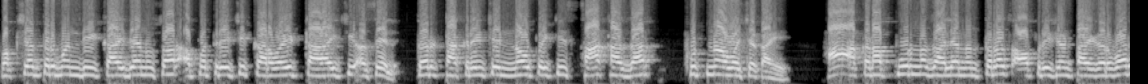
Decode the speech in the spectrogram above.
पक्षांतर बंदी कायद्यानुसार अपत्रेची कारवाई टाळायची असेल तर ठाकरेंचे नऊ पैकी सहा खासदार फुटणं आवश्यक आहे. हा आकडा पूर्ण झाल्यानंतरच ऑपरेशन टायगरवर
